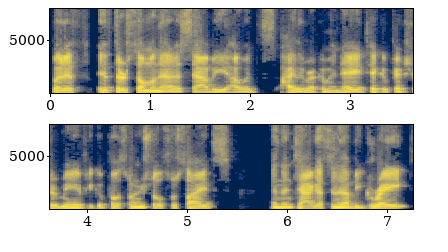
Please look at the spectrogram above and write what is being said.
But if if there's someone that is savvy, I would highly recommend, hey, take a picture of me if you could post it on your social sites and then tag us and that'd be great.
